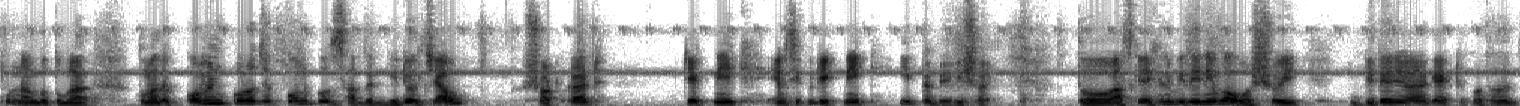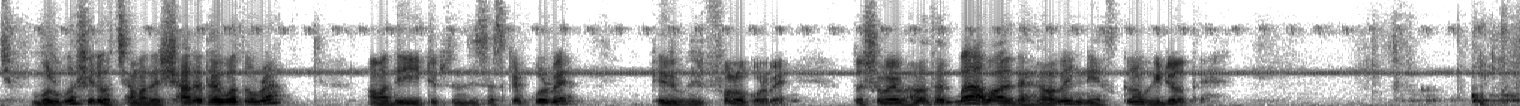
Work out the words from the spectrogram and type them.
পূর্ণাঙ্গ তোমরা তোমাদের কমেন্ট করো যে কোন কোন সাবজেক্ট ভিডিও চাও শর্টকাট টেকনিক এমসিকিউ টেকনিক ইত্যাদি বিষয়। তো আজকে এখানে বিদায় নেব। অবশ্যই বিদায় নেওয়ার আগে একটা কথা বলব, সেটা হচ্ছে আমাদের সাথে থাকবা তোমরা, আমাদের ইউটিউব চ্যানেলটি সাবস্ক্রাইব করবে ফেসবুক ফলো করবে। তো সবাই ভালো থাকবা, আবার দেখা হবে নেক্সট কোনো ভিডিওতে Thank you.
